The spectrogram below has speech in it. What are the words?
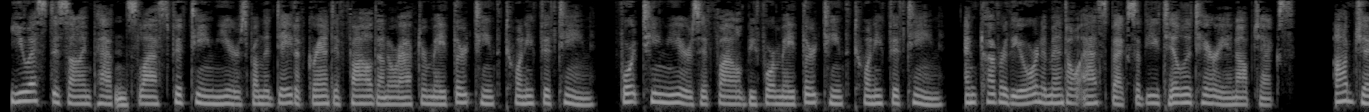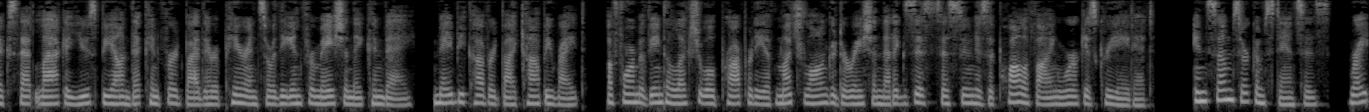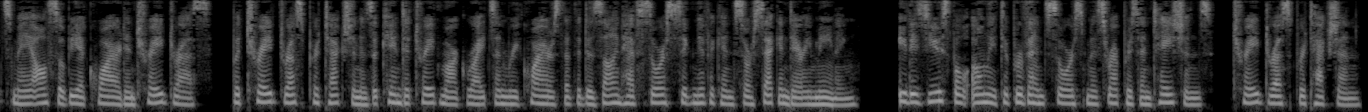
U.S. design patents last 15 years from the date of grant if filed on or after May 13, 2015, 14 years if filed before May 13, 2015, and cover the ornamental aspects of utilitarian objects. Objects that lack a use beyond that conferred by their appearance or the information they convey, may be covered by copyright, a form of intellectual property of much longer duration that exists as soon as a qualifying work is created. In some circumstances, rights may also be acquired in trade dress, but trade dress protection is akin to trademark rights and requires that the design have source significance or secondary meaning. It is useful only to prevent source misrepresentations, trade dress protection.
